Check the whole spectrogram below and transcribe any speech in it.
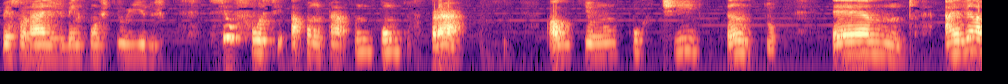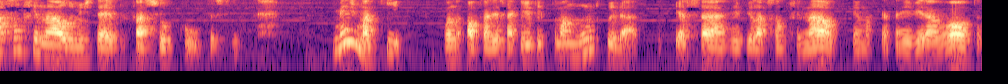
personagens bem construídos. Se eu fosse apontar um ponto fraco, algo que eu não curti tanto, é a revelação final do mistério do face oculto. Assim. Mesmo aqui, quando, ao fazer essa crítica, eu tenho que tomar muito cuidado que essa revelação final, que tem uma certa reviravolta,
